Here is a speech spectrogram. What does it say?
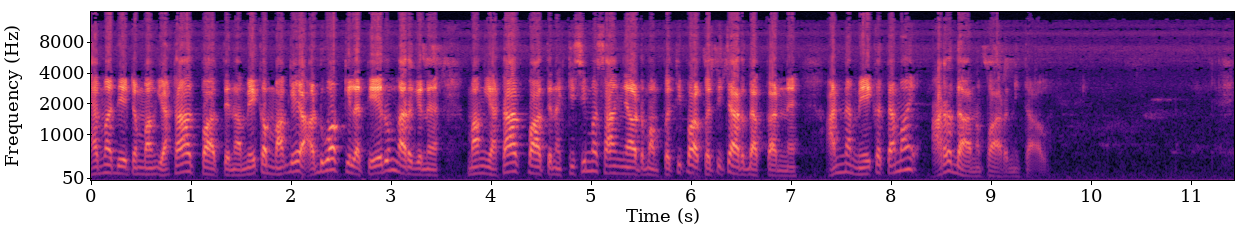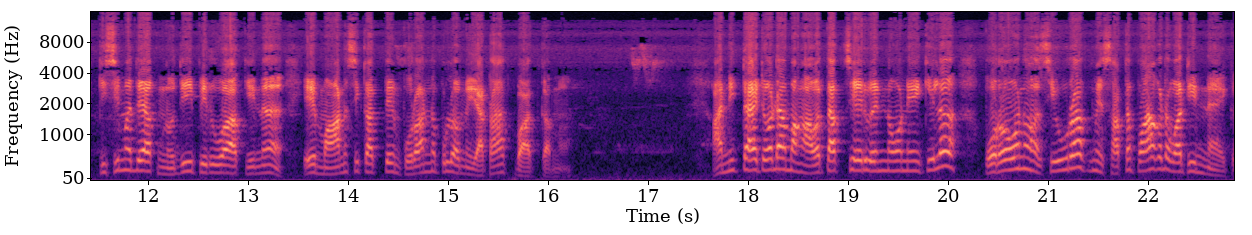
හැම දෙයකම මම යටාත්පාත් වෙනවා. මේක මගේ අඩුවක් කියලා තේරුම් අරගෙන මම යටාත්පාත් වෙන කිසිම සංඥාවට මම ප්‍රතිපා ප්‍රතිචාර දක්වන්නේ අන්න මේක තමයි අරදාන පාරමිතාව. කිසිම දෙයක් නොදී පිරුවා කියන ඒ මානසිකත්වයෙන් පුරන්න පුළුවන් මේ යටාත්පාත්කම. අනිත් අයට වඩා මං අව탁සේරු වෙන්න ඕනේ කියලා පොරවන සිවුරක් මේ සත පහකට වටින්නේ එක.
